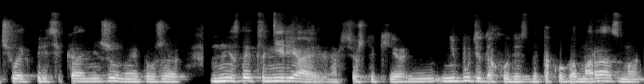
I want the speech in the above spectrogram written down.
человек пересекае межу но это уже мне здаецца нереально все ж таки не будзе доходзіць до такого маразма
